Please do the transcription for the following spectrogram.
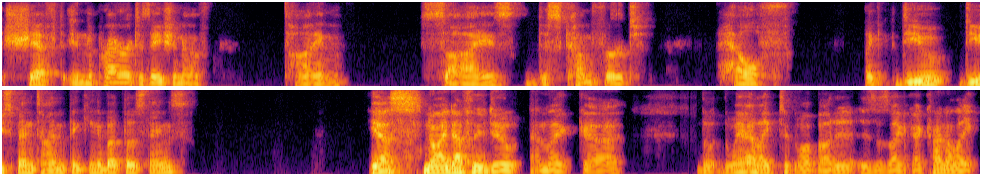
shift in the prioritization of time, size, discomfort, health. Like, do you do you spend time thinking about those things? Yes, no, I definitely do. And like uh the the way I like to go about it is is like I kind of like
